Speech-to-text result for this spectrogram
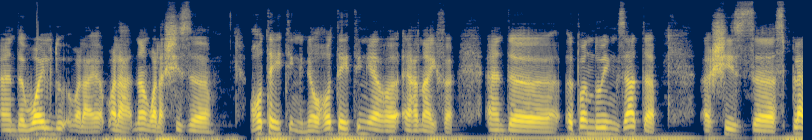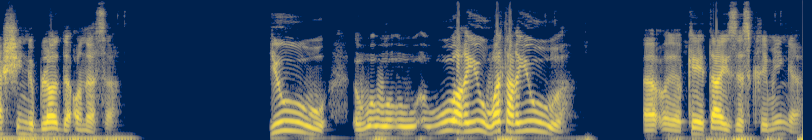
And while do, voilà voilà non voilà she's uh, rotating you know rotating her her knife and uh, upon doing that uh, she's uh, splashing blood on us. You who, are you? What are you? Uh, Keita is screaming. Uh,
